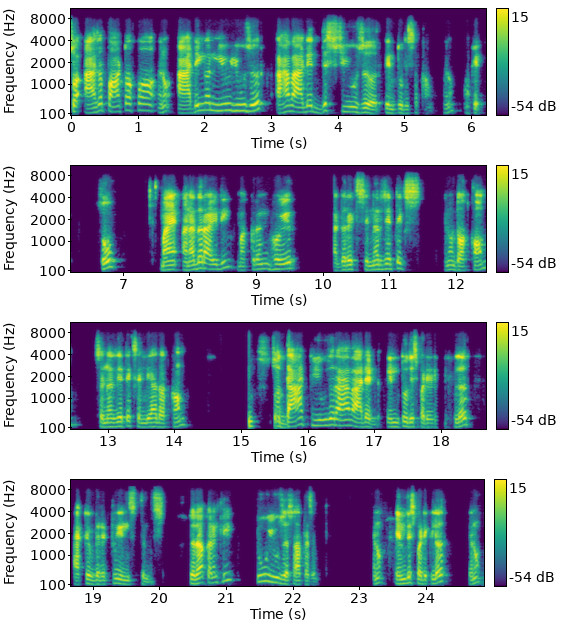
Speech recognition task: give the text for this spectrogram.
so as a part of, uh, you know, adding a new user, I have added this user into this account. You know, okay. So my another ID, Makrand Bhoir at the rate synergetics, you know, dot com synergeticsindia.com. So that user I have added into this particular Active Directory instance. So there are currently two users are present, you know, in this particular, you know,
